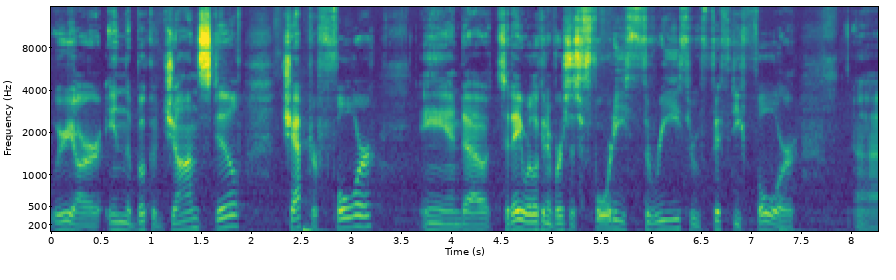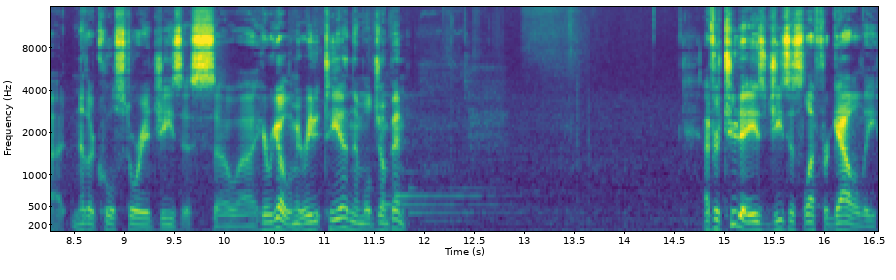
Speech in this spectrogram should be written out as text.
We are in the book of John still, chapter 4, and uh, today we're looking at verses 43 through 54 uh, another cool story of Jesus. So uh, here we go. Let me read it to you and then we'll jump in. After two days, Jesus left for Galilee.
